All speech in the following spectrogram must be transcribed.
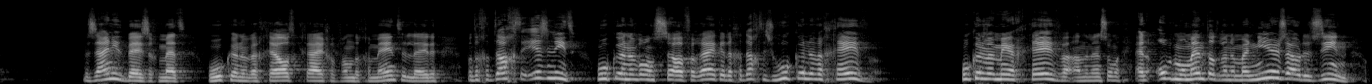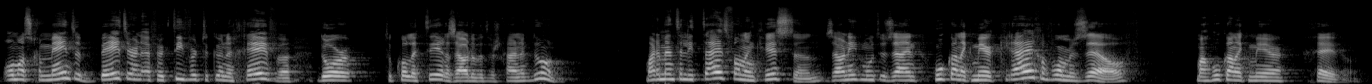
We zijn niet bezig met hoe kunnen we geld krijgen van de gemeenteleden. Want de gedachte is niet hoe kunnen we onszelf verrijken. De gedachte is hoe kunnen we geven. Hoe kunnen we meer geven aan de mensen? En op het moment dat we een manier zouden zien om als gemeente beter en effectiever te kunnen geven door te collecteren, zouden we het waarschijnlijk doen. Maar de mentaliteit van een christen zou niet moeten zijn: hoe kan ik meer krijgen voor mezelf, maar hoe kan ik meer geven?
